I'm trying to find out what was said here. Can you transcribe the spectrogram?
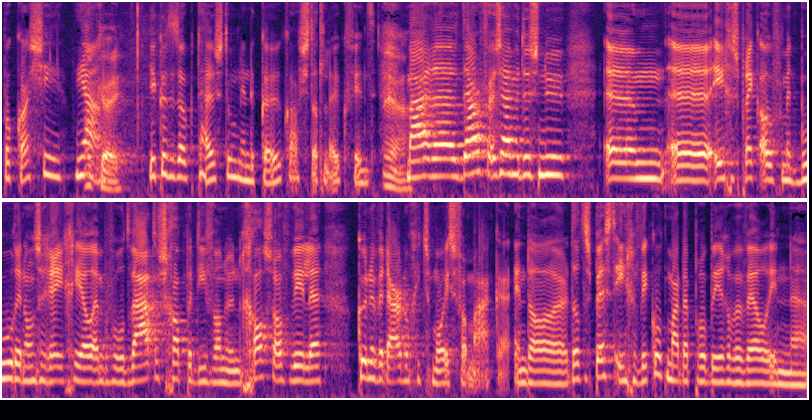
bokashi. Ja. Okay. Je kunt het ook thuis doen in de keuken als je dat leuk vindt. Ja. Maar uh, daar zijn we dus nu um, uh, in gesprek over met boeren in onze regio en bijvoorbeeld waterschappen die van hun gras af willen. Kunnen we daar nog iets moois van maken? En dat, dat is best ingewikkeld, maar daar proberen we wel in, uh,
